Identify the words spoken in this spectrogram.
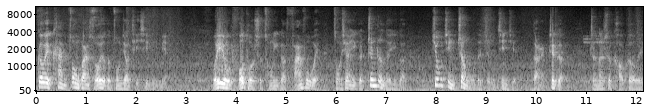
各位看，纵观所有的宗教体系里面，唯有佛陀是从一个凡夫位走向一个真正的一个究竟证悟的这个境界。当然，这个只能是靠各位。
